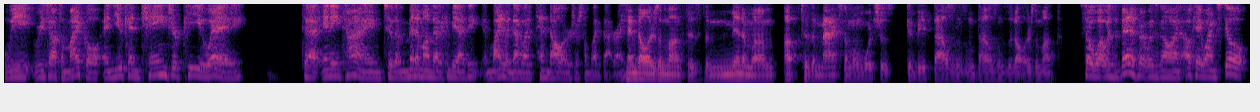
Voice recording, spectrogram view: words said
we reached out to Michael and you can change your PUA to any time to the minimum that it can be. I think mine went down to like ten dollars or something like that, right? Ten dollars a month is the minimum up to the maximum, which is could be thousands and thousands of dollars a month. So what was the benefit was going, okay, well, I'm still,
